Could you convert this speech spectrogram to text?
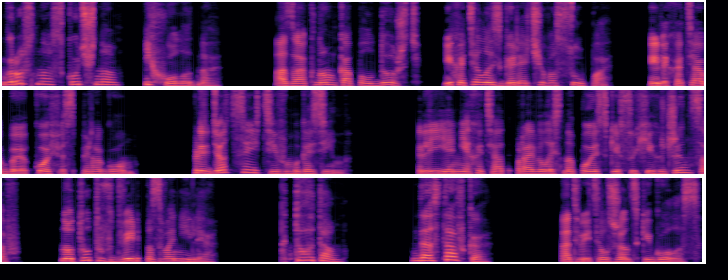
Грустно, скучно и холодно. А за окном капал дождь, и хотелось горячего супа или хотя бы кофе с пирогом. Придется идти в магазин. Лия нехотя отправилась на поиски сухих джинсов, но тут в дверь позвонили. «Кто там?» «Доставка», — ответил женский голос.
